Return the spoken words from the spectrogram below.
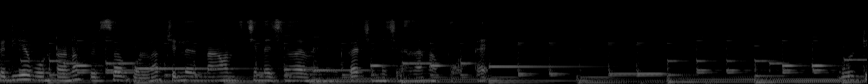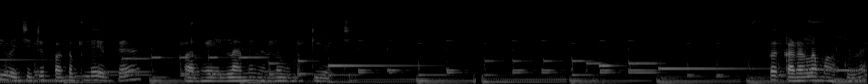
பெரிய போண்டானா பெருசாக போடலாம். சின்ன நான் வந்து சின்ன சின்னதாக வேணுங்கக்கா சின்ன சின்னதாக நான் போட்டேன். உருட்டி வச்சுட்டு பக்கத்தில் இருக்க பாருங்கள் எல்லாமே நல்லா உருட்டியாச்சு. இப்போ கடலை மாவுக்குள்ளே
